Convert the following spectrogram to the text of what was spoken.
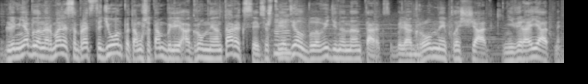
для меня было нормально собрать стадион, потому что там были огромные антарексы, и все, что я Мгм. делал, было выведено на антарексы. Были огромные площадки, невероятные.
